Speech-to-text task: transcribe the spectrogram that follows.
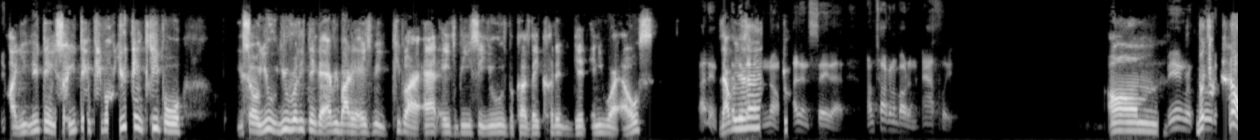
You like you, you think so? You think people? You think people? So you you really think that everybody at HB people are at HBCUs because they couldn't get anywhere else? I didn't. That what you're saying? No, I didn't say that. I'm talking about an athlete. Um, being recruited. But no,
